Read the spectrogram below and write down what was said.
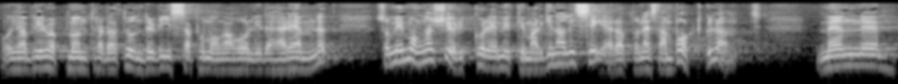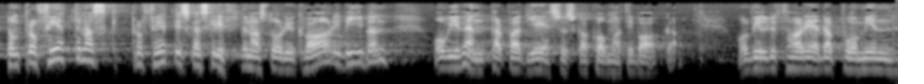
Och jag blir uppmuntrad att undervisa på många håll i det här ämnet som i många kyrkor är mycket marginaliserat och nästan bortglömt. Men eh, de profetiska skrifterna står ju kvar i Bibeln och vi väntar på att Jesus ska komma tillbaka. Och vill du ta reda på min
